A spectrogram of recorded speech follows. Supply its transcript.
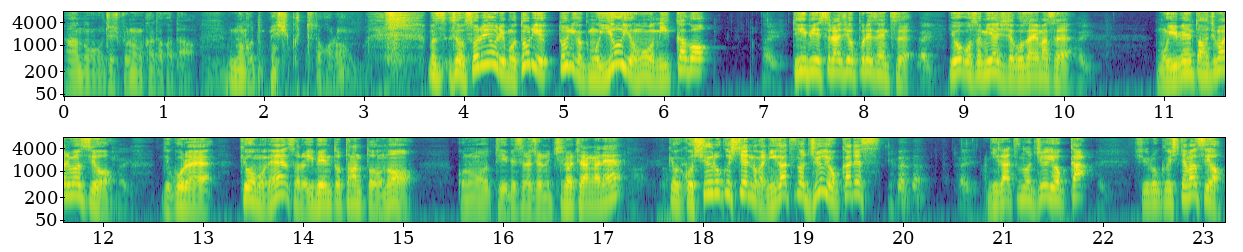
あの、女子プロの方々、なんか飯食ってたから。まあ、そう、それよりも、とに、とにかくもういよいよもう3日後、TBS ラジオプレゼンツ、ようこそ宮治でございます。もうイベント始まりますよ。で、これ、今日もね、そのイベント担当の、この TBS ラジオの千野ちゃんがね、今日こう収録してんのが2月の14日です。2月の14日、収録してますよ。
